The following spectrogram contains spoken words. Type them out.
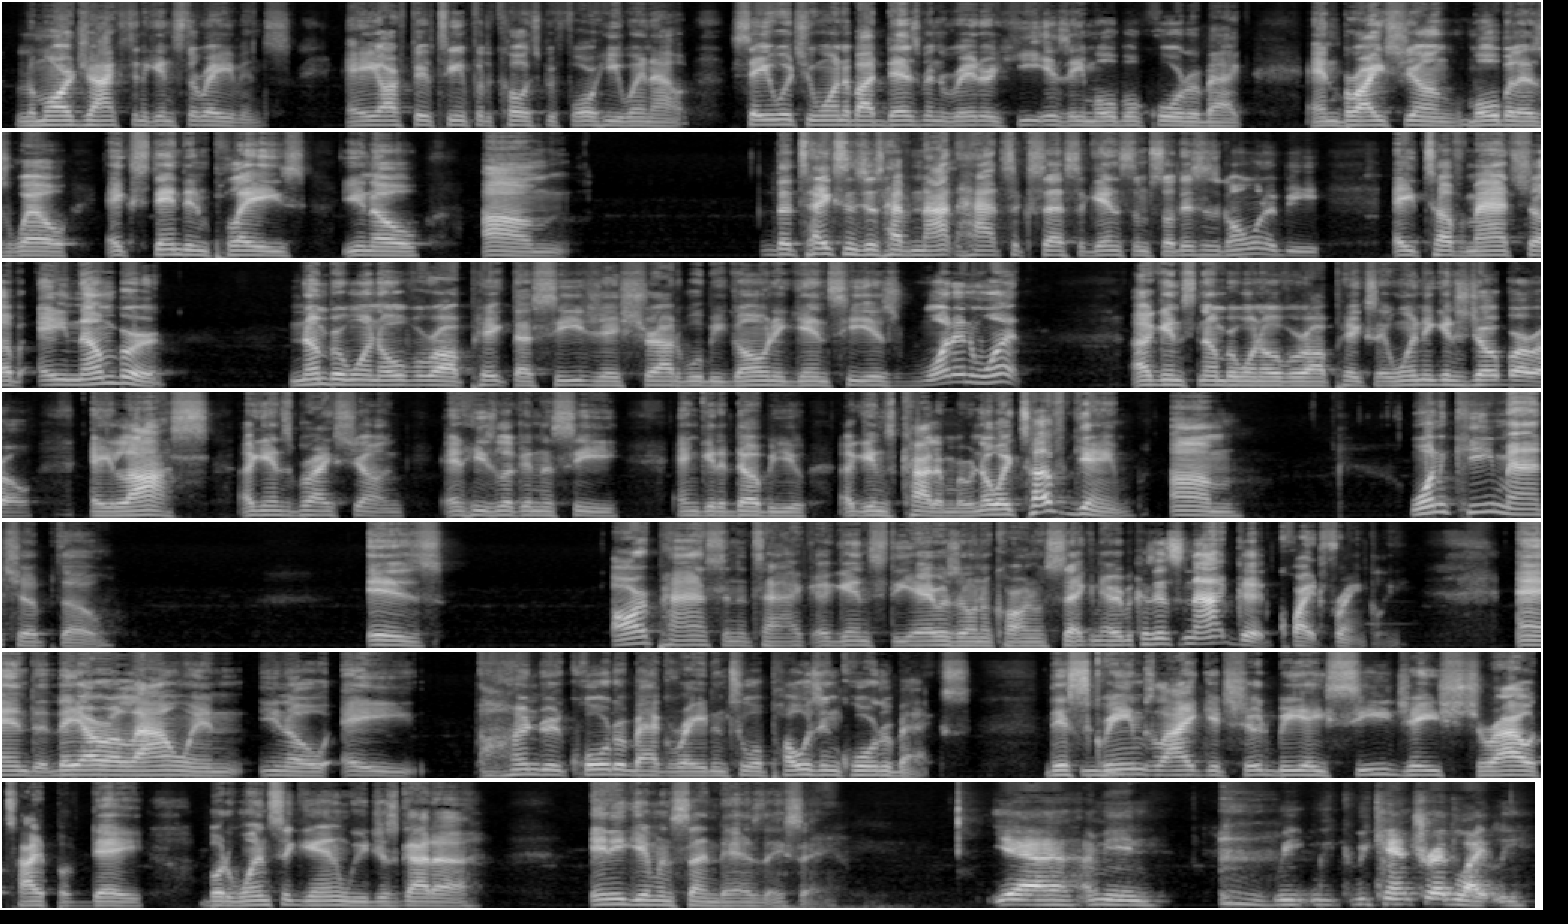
Lamar Jackson against the Ravens. AR 15 for the Colts before he went out. Say what you want about Desmond Ridder. He is a mobile quarterback. And Bryce Young, mobile as well, extending plays, you know. Um, the Texans just have not had success against them. So this is going to be a tough matchup. A number number one overall pick that CJ Stroud will be going against. He is one and one against number one overall picks. A win against Joe Burrow, a loss against Bryce Young, and he's looking to see and get a W against Kyler Murray. No, a tough game. Um, one key matchup though is our passing attack against the Arizona Cardinals secondary because it's not good, quite frankly. And they are allowing, you know, a hundred quarterback rating to opposing quarterbacks. This mm-hmm. screams mm. like it should be a CJ Stroud type of day. But once again, we just gotta any given Sunday, as they say. Yeah, I mean, we, we we can't tread lightly.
